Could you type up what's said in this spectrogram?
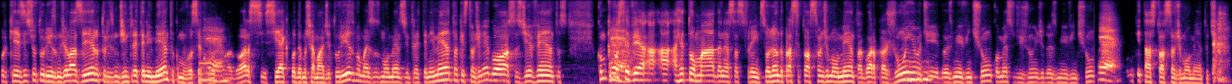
porque existe o turismo de lazer, o turismo de entretenimento, como você é. colocou agora, se, se, é que podemos chamar de turismo, mas os momentos de entretenimento, a questão de negócios, de eventos. Como que é. você vê a, a, retomada nessas frentes, olhando para a situação de momento agora para junho uhum. de 2021, começo de junho de 2021? É. Como que está a situação de momento, Tia?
